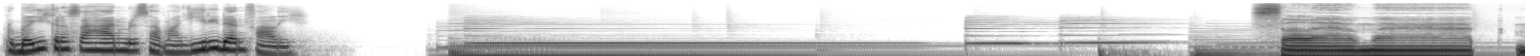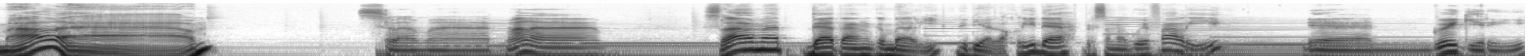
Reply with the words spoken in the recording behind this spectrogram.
Berbagi keresahan bersama Giri dan Fali. Selamat malam. Selamat malam. Selamat datang kembali di Dialog Lidah bersama gue Vali Dan gue Giri.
